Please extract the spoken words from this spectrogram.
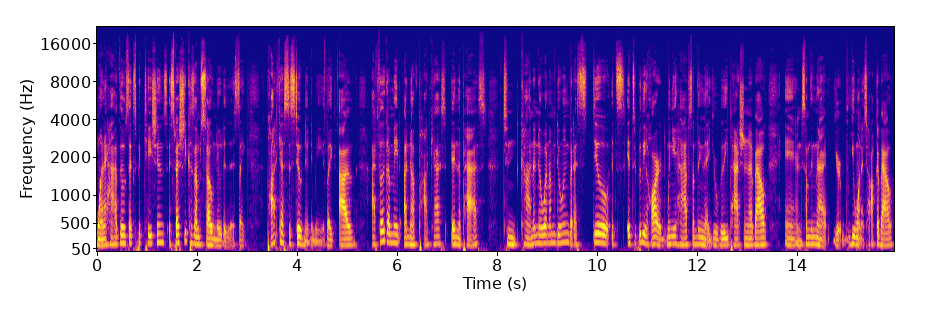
want to have those expectations, especially because I'm so new to this. Like, podcast is still new to me. Like, I've, I feel like I've made enough podcasts in the past to kind of know what I'm doing, but I still, it's, it's really hard when you have something that you're really passionate about and something that you're, you want to talk about.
